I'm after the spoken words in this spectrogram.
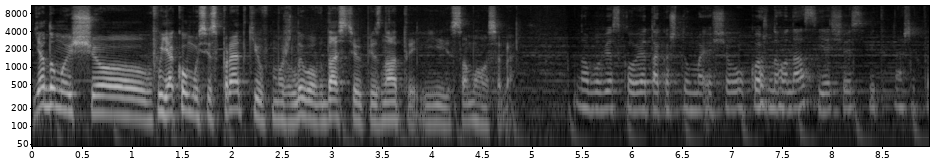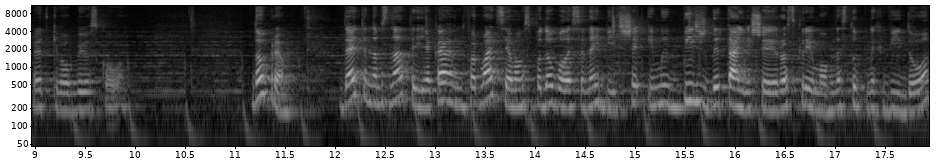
Я думаю, що в якомусь із предків можливо вдасться опізнати і самого себе. Ну, обов'язково. Я також думаю, що у кожного нас є щось від наших предків обов'язково. Добре. Дайте нам знати, яка інформація вам сподобалася найбільше, і ми більш детальніше розкриємо в наступних відео.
